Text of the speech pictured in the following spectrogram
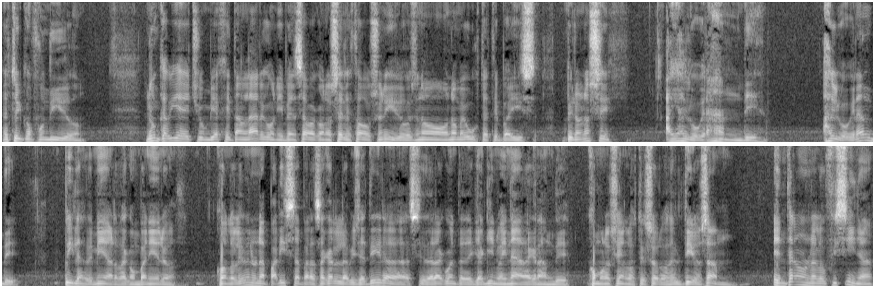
Estoy confundido. Nunca había hecho un viaje tan largo ni pensaba conocer Estados Unidos. No, no me gusta este país. Pero no sé. Hay algo grande. ¿Algo grande? Pilas de mierda, compañero. Cuando le den una paliza para sacarle la billetera, se dará cuenta de que aquí no hay nada grande, como no sean los tesoros del tío Sam. Entraron a la oficina.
